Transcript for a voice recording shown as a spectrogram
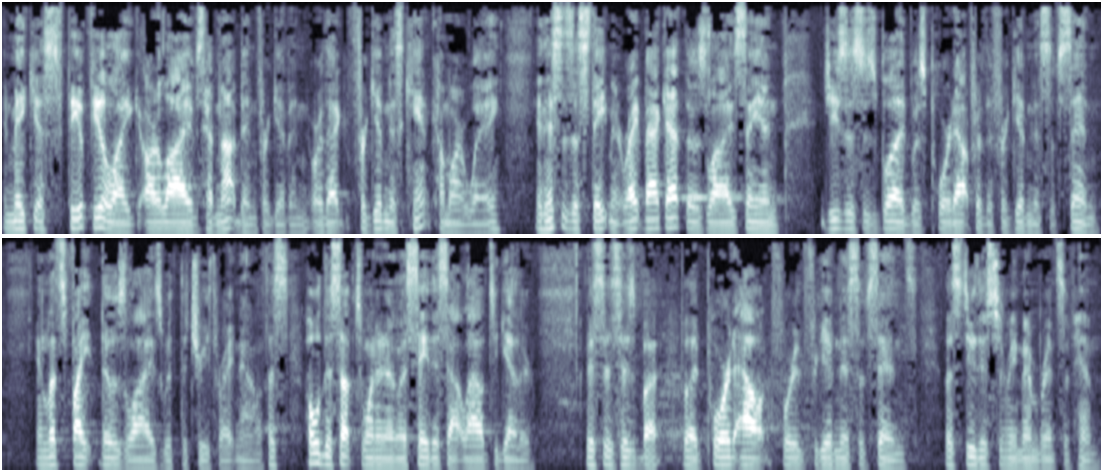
and make us feel like our lives have not been forgiven or that forgiveness can't come our way. And this is a statement right back at those lies saying Jesus' blood was poured out for the forgiveness of sin. And let's fight those lies with the truth right now. Let's hold this up to one another. Let's say this out loud together. This is his blood poured out for the forgiveness of sins. Let's do this in remembrance of him.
